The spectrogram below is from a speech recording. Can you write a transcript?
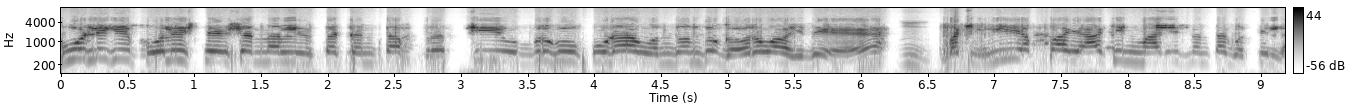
ಕೂಡ್ಲಿಗಿ ಪೊಲೀಸ್ ಸ್ಟೇಷನ್ನಲ್ಲಿ ಇರ್ತಕ್ಕಂತ ಪ್ರತಿಯೊಬ್ಬರಿಗೂ ಕೂಡ ಒಂದೊಂದು ಗೌರವ ಇದೆ. ಬಟ್ ಈ ಅಪ್ಪ ಯಾಕೆ ಹಿಂಗ್ ಮಾಡಿದ್ನಂತ ಗೊತ್ತಿಲ್ಲ.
